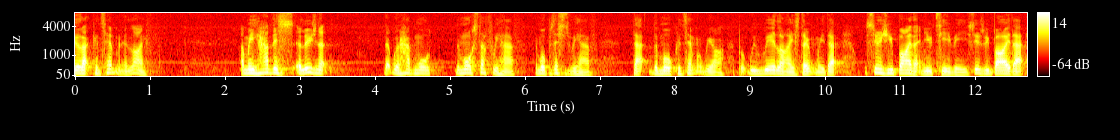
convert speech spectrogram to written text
Feel that contentment in life. And we have this illusion that, that we'll have more, the more stuff we have, the more possessions we have, that the more contentment we are. But we realize, don't we, that as soon as you buy that new TV, as soon as we buy that,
